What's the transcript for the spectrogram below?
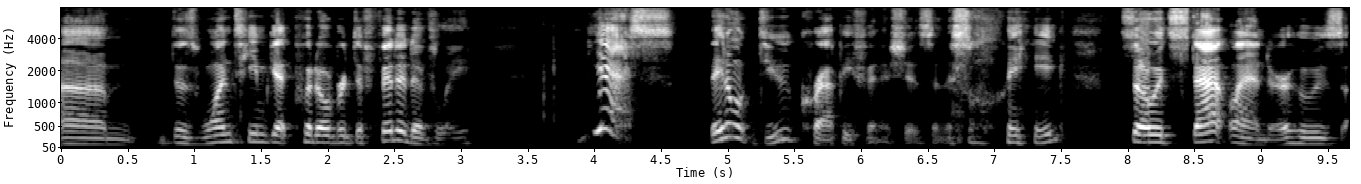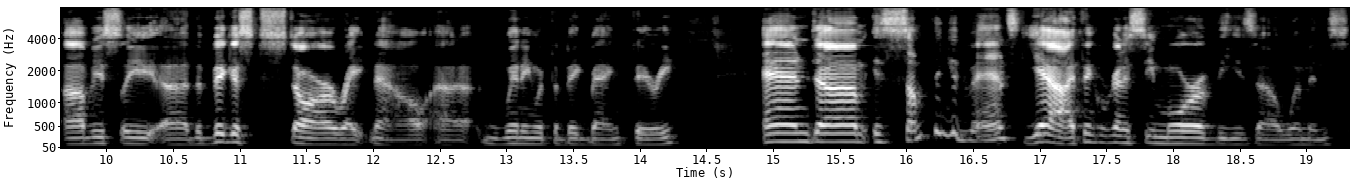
Um, does one team get put over definitively? Yes. They don't do crappy finishes in this league. So it's Statlander, who's obviously uh, the biggest star right now, uh, winning with the Big Bang Theory. And um, is something advanced? Yeah, I think we're going to see more of these uh, women's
